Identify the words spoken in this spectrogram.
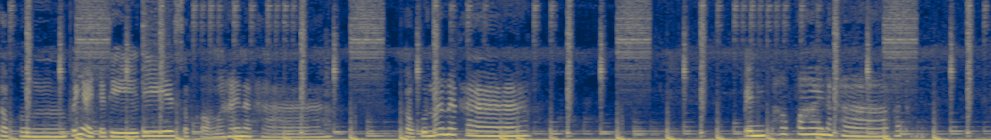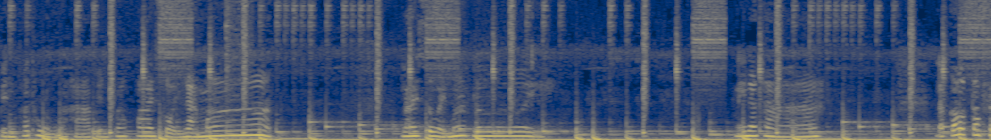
ขอบคุณผู้ใหญ่ใจดีที่ส่งของมาให้นะคะ ขอบคุณมากนะคะ เป็นผ้าฝ้ายนะคะผ้าถุงเป็นผ้าถุงนะคะ เป็นผ้าฝ้ายสวยงามมาก ลายสวยมากเลย นี่นะคะ แล้วก็กาแฟ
